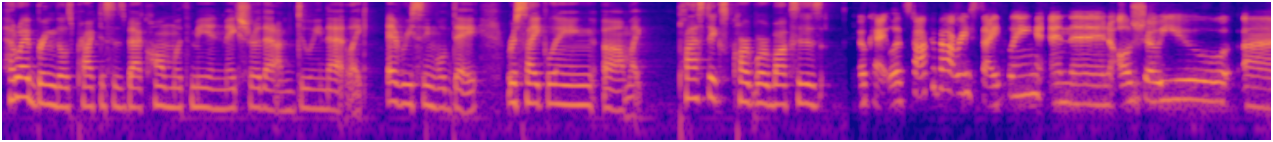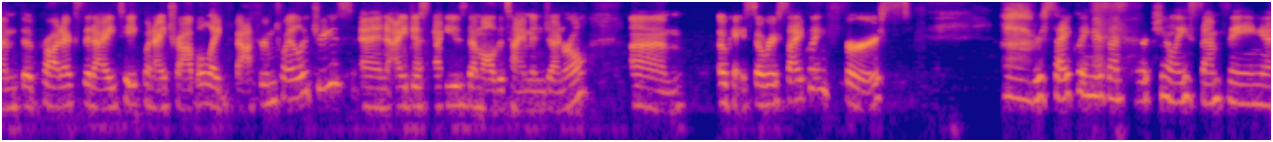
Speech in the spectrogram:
how do I bring those practices back home with me and make sure that I'm doing that like every single day? Recycling, um, like plastics, cardboard boxes, Okay, let's talk about recycling and then I'll show you um, the products that I take when I travel, like bathroom toiletries, and I just I use them all the time in general. Um, okay, so recycling first. recycling is unfortunately something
